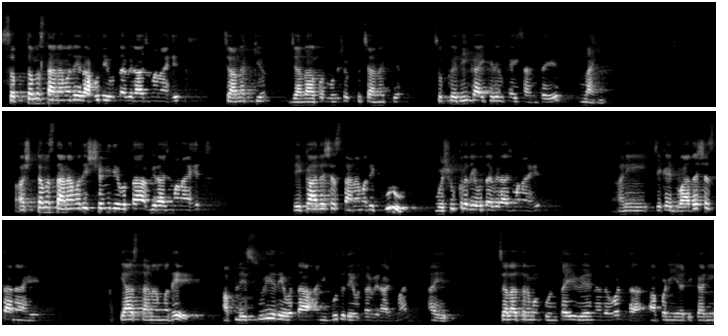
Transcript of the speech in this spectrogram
सप्तम स्थानामध्ये राहू देवता विराजमान आहेत चाणक्य ज्याला आपण म्हणू शकतो चाणक्य. सो कधी काय करेल काही सांगता येत नाही. अष्टम स्थानामध्ये शनी देवता विराजमान आहेत. एकादश स्थानामध्ये गुरु व शुक्र देवता विराजमान आहेत. आणि जे काही द्वादश स्थान आहे त्या स्थानामध्ये आपले सूर्य देवता आणि बुध देवता विराजमान आहेत. चला तर मग कोणताही वेळ न दवडता आपण या ठिकाणी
